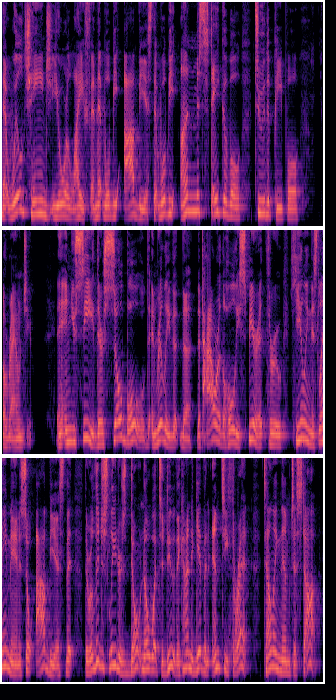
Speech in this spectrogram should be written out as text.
that will change your life and that will be obvious, that will be unmistakable to the people around you? And you see, they're so bold, and really the, the, the, power of the Holy Spirit through healing this lame man is so obvious that the religious leaders don't know what to do. They kind of give an empty threat telling them to stop.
